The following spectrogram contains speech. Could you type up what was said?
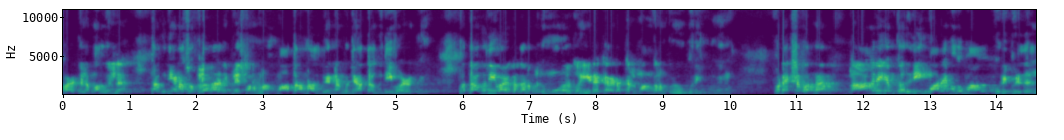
வழக்கு மறு இல்லை தகுதியான சொற்களால ரீப்ளேஸ் பண்ணலாம். மாத்தணும்னா அது பேர் என்னன்னு பாத்தீங்கன்னா தகுதி வழக்கு. இப்போ தகுதி வழக்கில் தான் நம்மளுக்கு மூணு இருக்கும். இடக்கரடக்கல் மங்களம் குழுக்குறி ஓகேங்களா இப்போ நெக்ஸ்ட் பாருங்க. நாகரிகம் கருதி மறைமுகமாக குறிப்பிடுதல்.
